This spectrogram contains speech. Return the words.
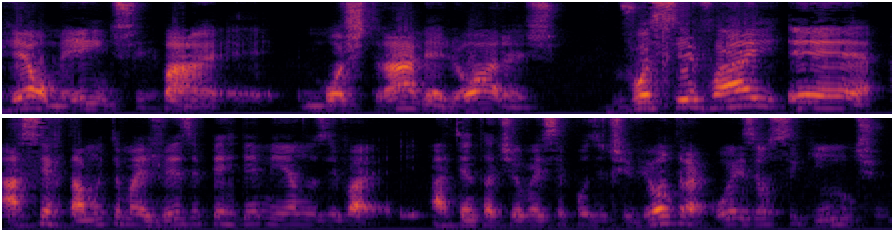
realmente é, mostrar melhoras, você vai é, acertar muito mais vezes e perder menos, e vai, a tentativa vai ser positiva. E outra coisa é o seguinte:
